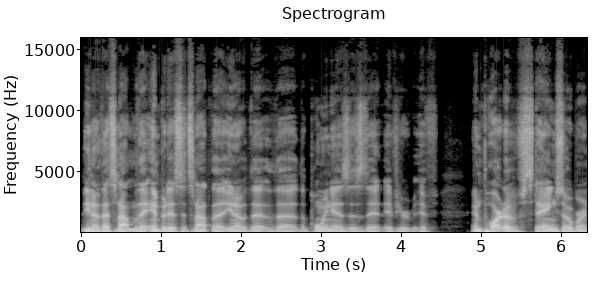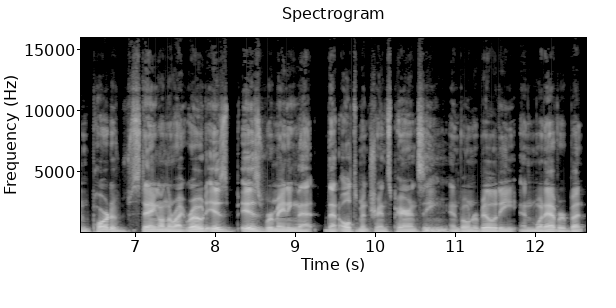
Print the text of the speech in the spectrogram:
you know, that's not the impetus. It's not the you know the the the point is is that if you're if and part of staying sober and part of staying on the right road is is remaining that that ultimate transparency Mm-hmm. and vulnerability and whatever but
